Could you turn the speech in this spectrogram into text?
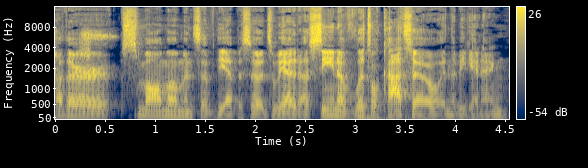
other small moments of the episode. So we had a scene of Little Cato in the beginning.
